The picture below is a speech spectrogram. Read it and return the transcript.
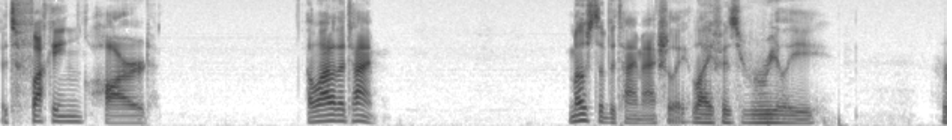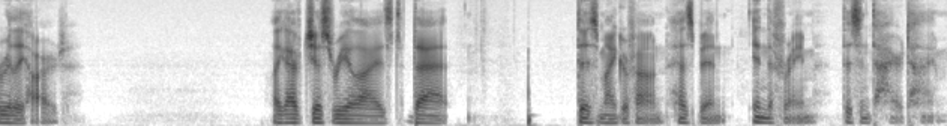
It's fucking hard. A lot of the time. Most of the time, actually, life is really, really hard. Like, I've just realized that this microphone has been in the frame this entire time.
